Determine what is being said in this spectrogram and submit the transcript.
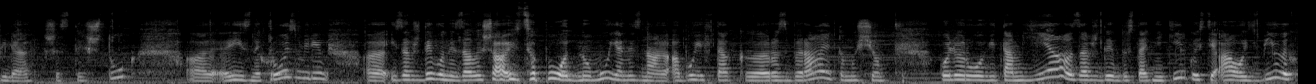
біля шести штук різних розмірів. І завжди вони залишаються по одному. Я не знаю, або їх так е, розбирають, тому що кольорові там є завжди в достатній кількості, а ось білих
